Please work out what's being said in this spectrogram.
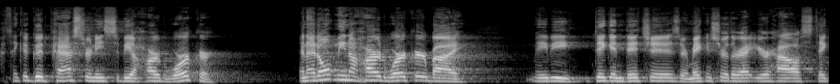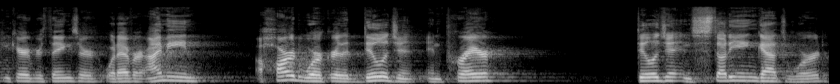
I think a good pastor needs to be a hard worker. And I don't mean a hard worker by maybe digging ditches or making sure they're at your house, taking care of your things or whatever. I mean a hard worker that diligent in prayer, diligent in studying God's word,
